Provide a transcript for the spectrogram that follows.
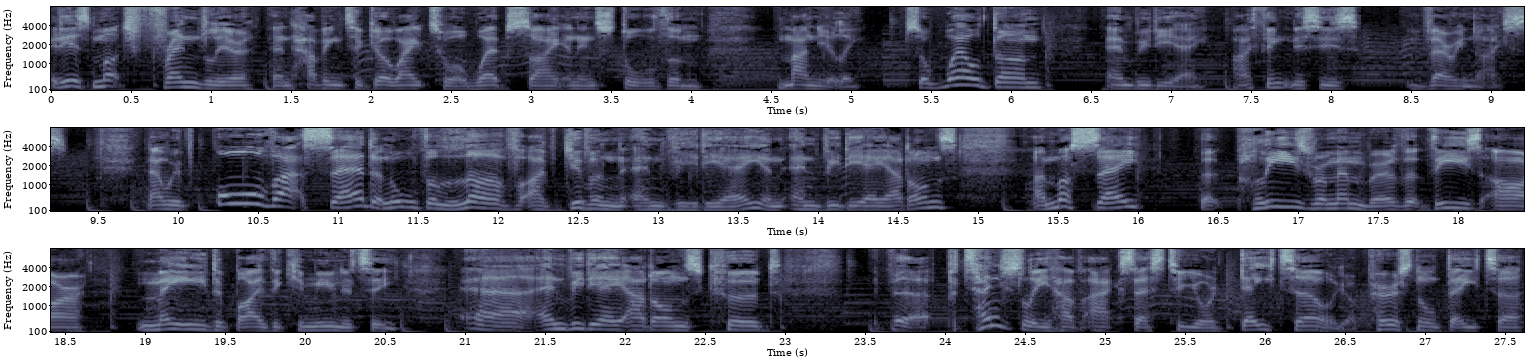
it is much friendlier than having to go out to a website and install them manually. So well done, NVDA. I think this is very nice. Now, with all that said and all the love I've given NVDA and NVDA add ons, I must say that please remember that these are made by the community. Uh, NVDA add ons could potentially have access to your data or your personal data,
